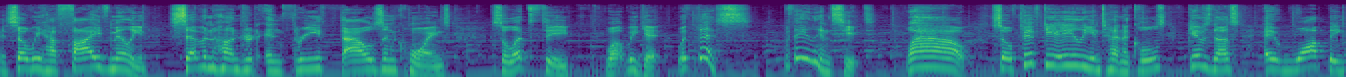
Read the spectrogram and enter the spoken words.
And so we have 5,703,000 coins. So let's see what we get with this, with alien seeds. Wow. So 50 alien tentacles gives us a whopping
